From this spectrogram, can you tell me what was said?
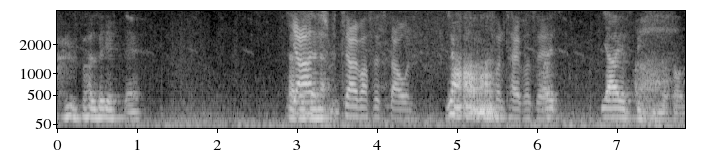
überlebt, ey. Da Ja, die Spezialwaffe ist down. Ja, Mann. Von Typer selbst. Ja, jetzt kriegt man das aus.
